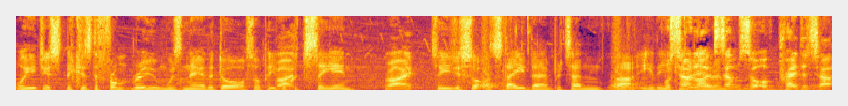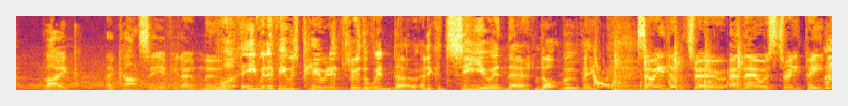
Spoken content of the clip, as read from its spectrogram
Well, you just because the front room was near the door, so people Right. could see in. right? So you just sort of stayed there and pretend that either you Well, so can't hear like him. some sort of predator, like they can't see if you don't move. Well, even if he was peering in through the window and he could see you in there not moving, So he looked through, and there was three people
